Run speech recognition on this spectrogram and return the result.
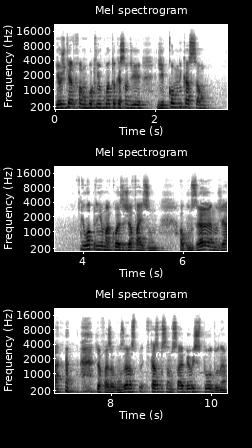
E hoje quero falar um pouquinho quanto à questão de, de comunicação. Eu aprendi uma coisa já faz um, alguns anos, já, já faz alguns anos, porque caso você não saiba, eu estudo, né?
